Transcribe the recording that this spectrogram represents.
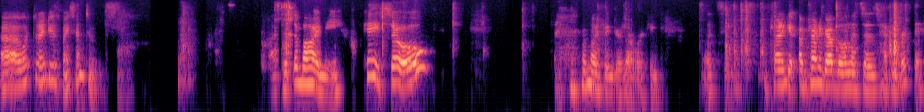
Uh, what did I do with my sentiments? I put them behind me. Okay, so my fingers aren't working. Let's see. I'm trying to get. I'm trying to grab the one that says "Happy Birthday."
